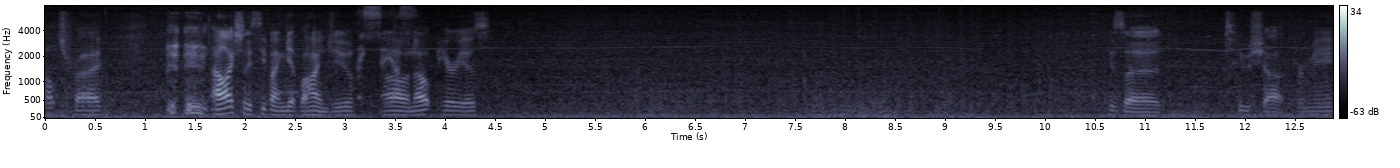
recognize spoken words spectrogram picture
I'll try. I'll actually see if I can get behind you. Oh, nope, here he is. He's a two shot for me.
